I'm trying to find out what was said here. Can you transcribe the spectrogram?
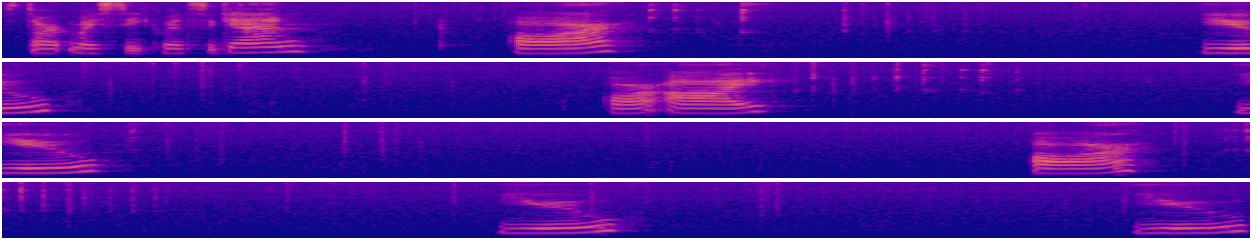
Start my sequence again. R, U, R, I, U, R U U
